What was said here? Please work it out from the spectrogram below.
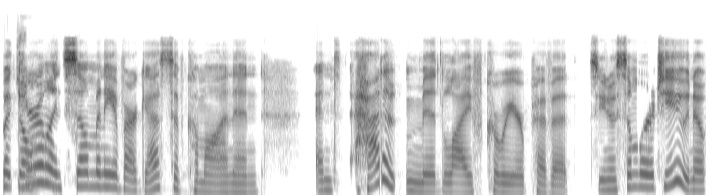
but caroline so many of our guests have come on and and had a midlife career pivot. So, you know, similar to you, you know,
